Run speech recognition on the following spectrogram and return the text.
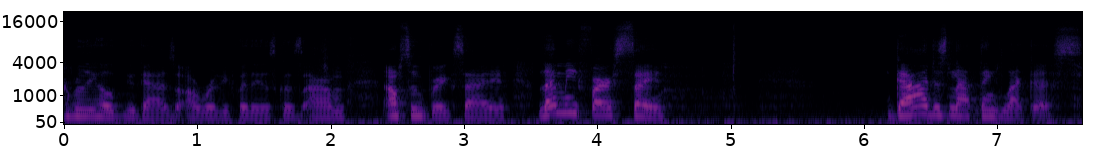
I really hope you guys are ready for this because I'm I'm super excited. Let me first say, God does not think like us.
